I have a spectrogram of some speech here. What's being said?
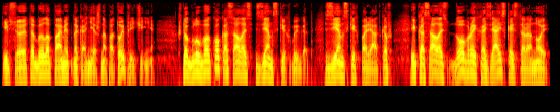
И все это было памятно, конечно, по той причине, что глубоко касалось земских выгод, земских порядков и касалось доброй хозяйской стороной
